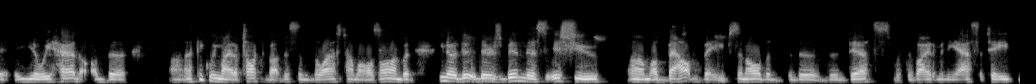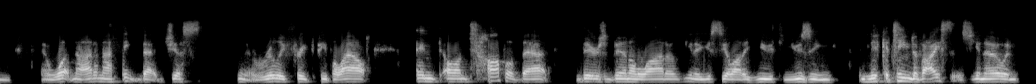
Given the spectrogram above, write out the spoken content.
uh, you know, we had the uh, I think we might have talked about this in the last time I was on, but you know, th- there's been this issue um, about vapes and all the, the the deaths with the vitamin E acetate and and whatnot, and I think that just you know really freaked people out. And on top of that, there's been a lot of you know you see a lot of youth using nicotine devices, you know, and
